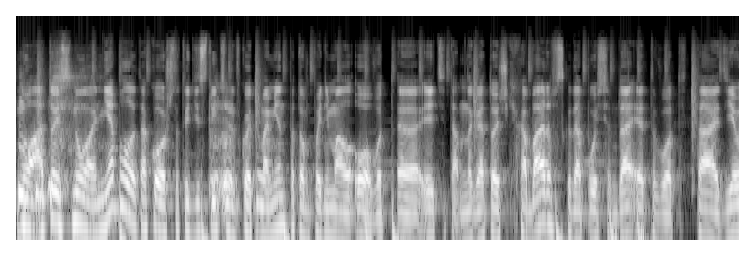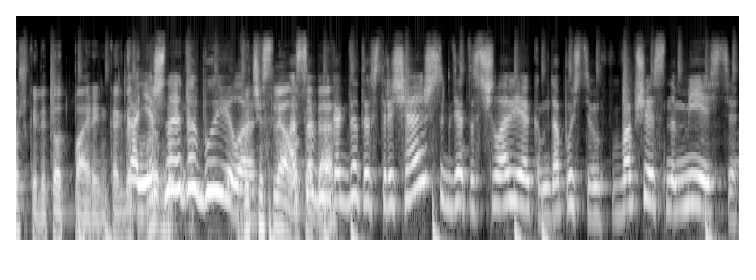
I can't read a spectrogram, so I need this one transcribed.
Ну, а то есть, ну, не было такого, что ты действительно в какой-то момент потом понимал, о, вот э, эти там ноготочки Хабаровска, допустим, да, это вот та девушка или тот парень. Когда Конечно, вы- это было. Вычисляла ты, Особенно, да? когда ты встречаешься где-то с человеком, допустим, в общественном месте,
